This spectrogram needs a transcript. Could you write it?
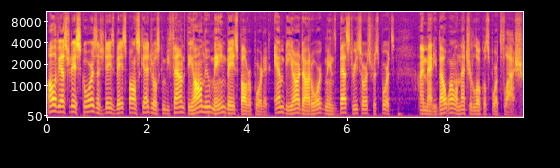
All of yesterday's scores and today's baseball schedules can be found at the all-new Maine Baseball Report at mbr.org, Maine's best resource for sports. I'm Matty Boutwell, and that's your local sports flash.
